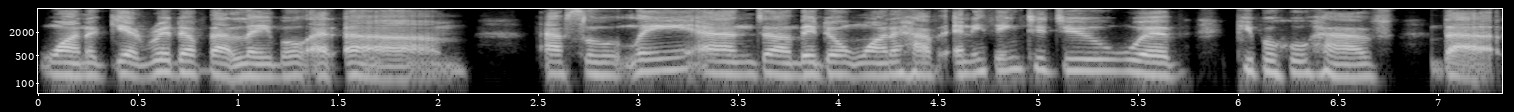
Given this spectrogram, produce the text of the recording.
want to get rid of that label at, um, absolutely, and uh, they don't want to have anything to do with people who have that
